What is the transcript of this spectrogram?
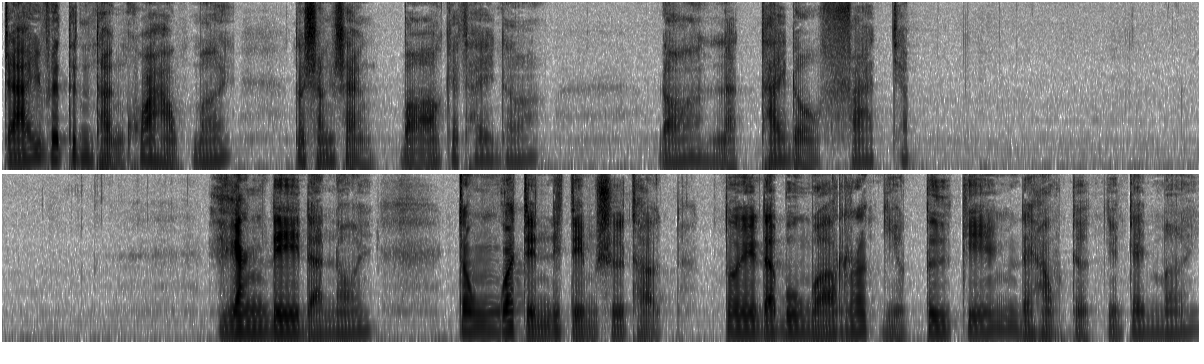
trái với tinh thần khoa học mới, tôi sẵn sàng bỏ cái thấy đó. Đó là thái độ phá chấp. Gandhi đã nói, trong quá trình đi tìm sự thật, tôi đã buông bỏ rất nhiều tư kiến để học được những cái mới.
